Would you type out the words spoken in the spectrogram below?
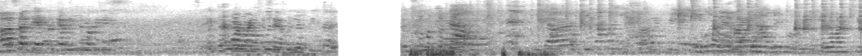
Ah, sa dito, gamitin mo, bilis. Ito forward sa 7. Oh.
